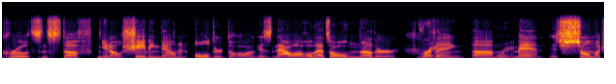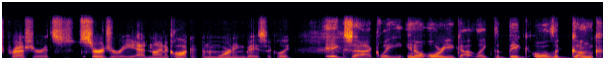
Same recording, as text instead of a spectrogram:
growths and stuff. You know, shaving down an older dog is now a whole. That's a whole nother Right. thing. Um, Right. Man, it's so much pressure. It's surgery at nine o'clock in the morning, basically. Exactly. You know, or you got like the big all the gunk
